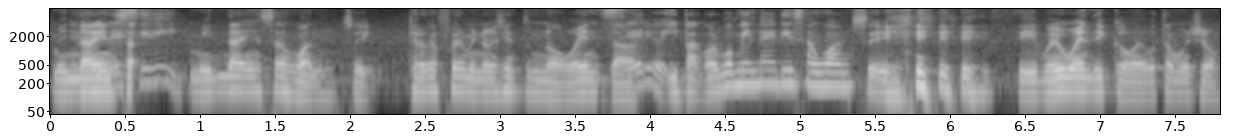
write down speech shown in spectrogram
Midnight, Sa- CD? Midnight en San Juan, sí. Creo que fue en ¿En 1990. serio? ¿Y para colmo Midnight in San Juan? Sí, sí, muy buen disco, me gusta mucho.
